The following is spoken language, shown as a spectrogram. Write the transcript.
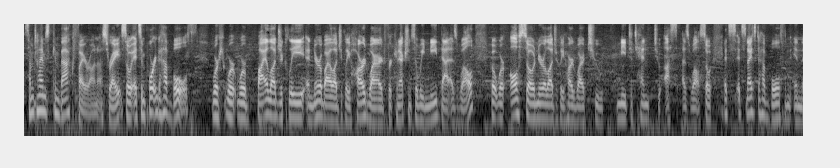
sometimes can backfire on us, right? So it's important to have both we're, we're, we're biologically and neurobiologically hardwired for connection so we need that as well but we're also neurologically hardwired to need to tend to us as well so it's it's nice to have both in in,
